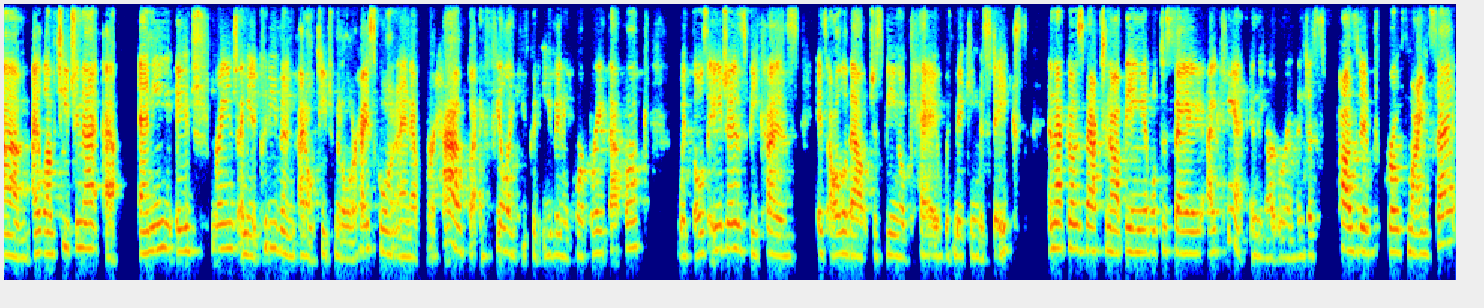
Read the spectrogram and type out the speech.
Um, I love teaching that at any age range. I mean, it could even, I don't teach middle or high school and I never have, but I feel like you could even incorporate that book with those ages because it's all about just being okay with making mistakes. And that goes back to not being able to say, I can't in the art room and just positive growth mindset.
